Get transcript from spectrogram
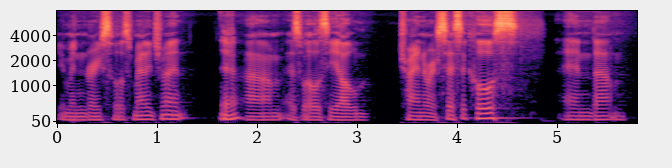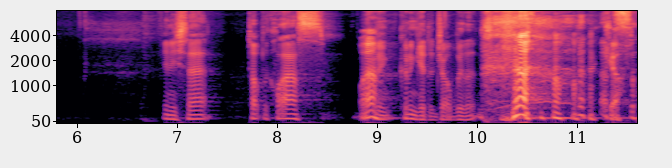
human resource management, Yeah. um, as well as the old trainer assessor course, and um, finished that. Top the class. Wow. Couldn't, couldn't get a job with it. oh my God. so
